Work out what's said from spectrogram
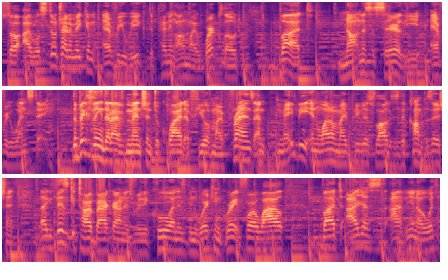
So I will still try to make them every week depending on my workload, but not necessarily every Wednesday. The big thing that I've mentioned to quite a few of my friends and maybe in one of my previous vlogs is the composition. Like this guitar background is really cool and it's been working great for a while but I just, I, you know, with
